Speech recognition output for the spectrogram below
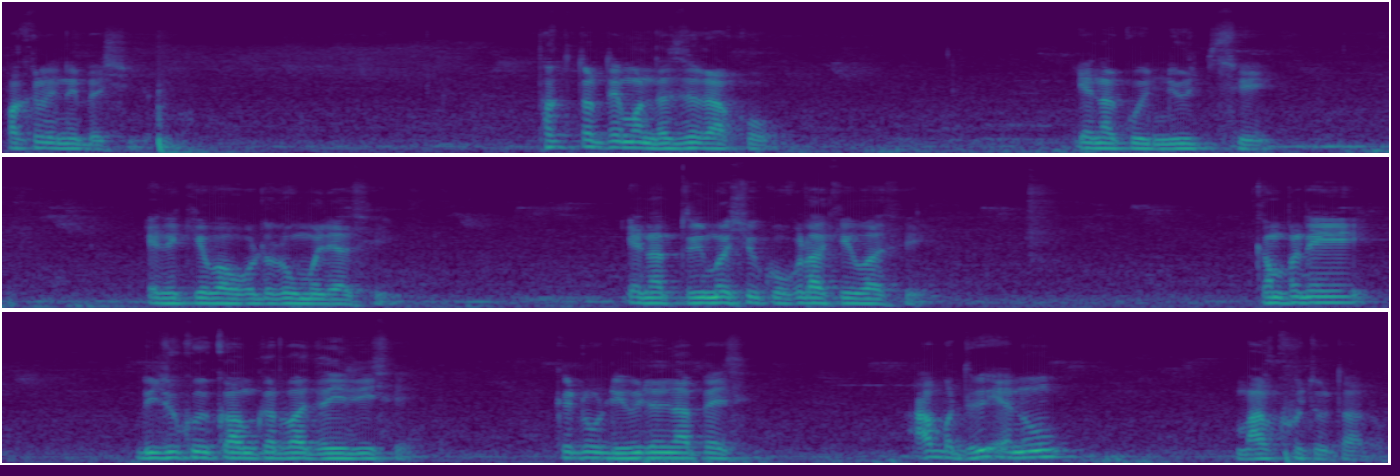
પકડીને બેસી જાઓ. ફક્ત તેમાં નજર રાખો, એના કોઈ ન્યૂઝ છે, એને કેવા ઓર્ડરો મળ્યા છે એના ત્રિમસી કોકડા કેવા છે? કંપની બીજું કોઈ કામ કરવા જઈ રહી છે? કેટલું ડિવિડન્ડ આપે છે? આ બધું એનું માળખું ચૂંટાડો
